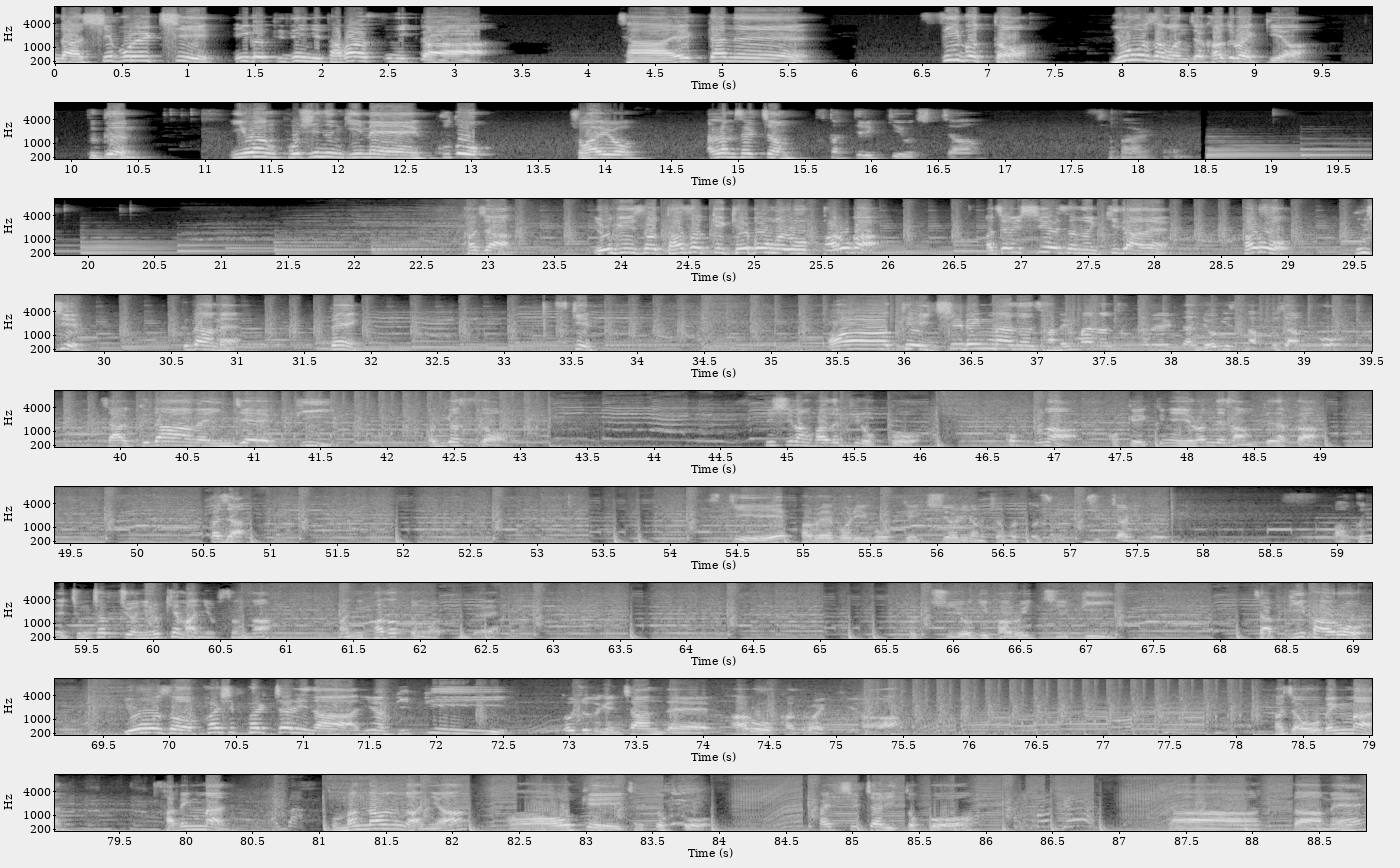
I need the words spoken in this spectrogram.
나 15일치 이거 이제 다 받았으니까. 자 일단은 C부터 요서 먼저 가도록 할게요. 부금. 이왕 보시는 김에 구독 좋아요 알람 설정 부탁드릴게요 진짜. 제발. 가자. 여기서 다섯 개 개봉으로 바로 가. 어차피 C에서는 기대 안해. 바로 90. 그 다음에 100. skip. 오케이 700만원 400만원 정도는 일단 여기서 나쁘지 않고. 자 그 다음에 이제 B. 어디 갔어? PC방 받을 필요 없고. 없구나. 오케이 그냥 이런 데서 아무 때나 까 가자. skip 바로 해버리고 오케이 지열이랑 저거 떠주고 90짜리들 아 근데 정착 지원 이렇게 많이 없었나? 많이 받았던 것 같은데. 그렇지 여기 바로 있지 B. 자 B 바로 열어서 88짜리나 아니면 BP 떠줘도 괜찮은데 바로 가도록 할게요. 가자 500만 400만. 돈만 나오는 거 아니야? 어 오케이 잘 떴고. 87짜리 떴고 자, 그 다음에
